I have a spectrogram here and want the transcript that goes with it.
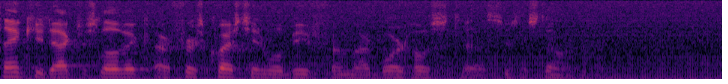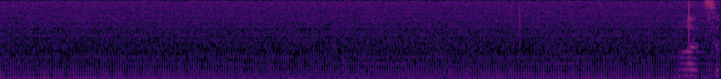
Thank you, Dr. Slovic. Our first question will be from our board host, uh, Susan Stone. Well, it's a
